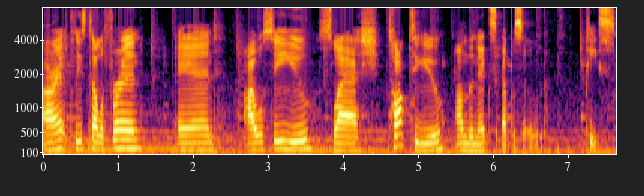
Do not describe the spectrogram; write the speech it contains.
All right, please tell a friend, and I will see you slash talk to you on the next episode. Peace.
